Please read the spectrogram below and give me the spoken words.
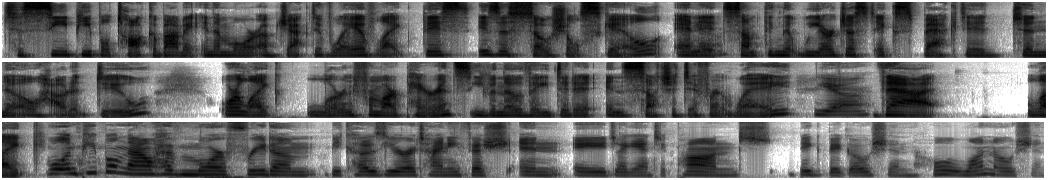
to see people talk about it in a more objective way of like this is a social skill and Yeah. it's something that we are just expected to know how to do or like learn from our parents even though they did it in such a different way Yeah. that like Well, and people now have more freedom because you're a tiny fish in a gigantic pond, big, big ocean, whole one ocean,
